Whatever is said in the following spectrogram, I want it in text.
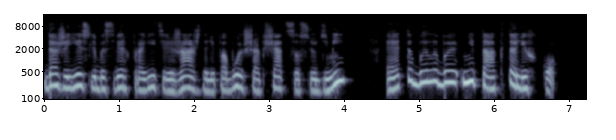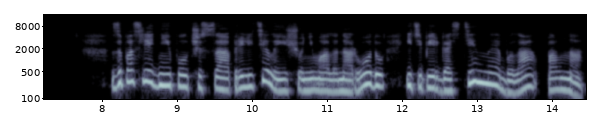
даже если бы сверхправители жаждали побольше общаться с людьми, это было бы не так-то легко. За последние полчаса прилетело еще немало народу, и теперь гостиная была полна.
